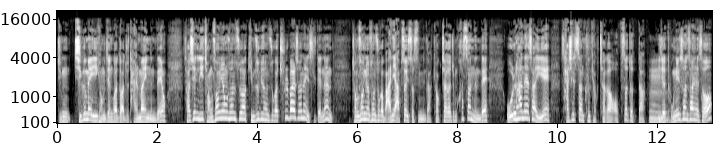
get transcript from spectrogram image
지금 지금의 이 경쟁과도 아주 닮아 있는데요. 사실 이 정성룡 선수와 김승규 선수가 출발선에 있을 때는 정성룡 선수가 많이 앞서 있었습니다. 격차가 좀 컸었는데 올 한 해 사이에 사실상 그 격차가 없어졌다. 음. 이제 동일선상에서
